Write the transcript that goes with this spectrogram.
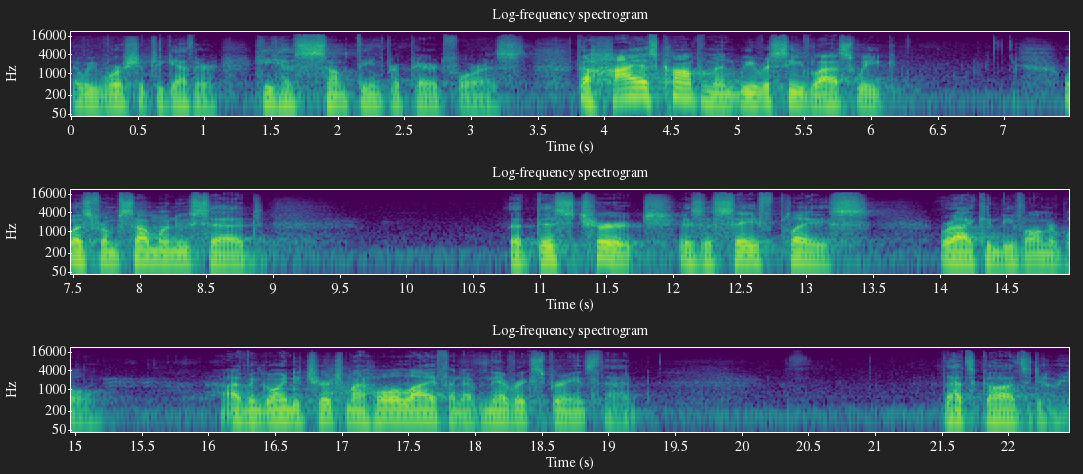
and we worship together, He has something prepared for us. The highest compliment we received last week was from someone who said that this church is a safe place where I can be vulnerable. I've been going to church my whole life and I've never experienced that. That's God's doing.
